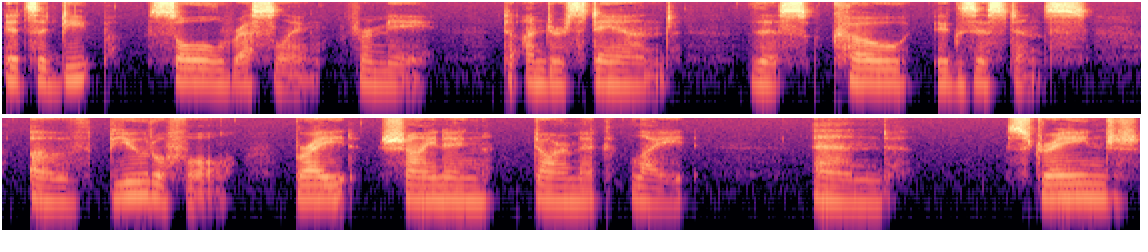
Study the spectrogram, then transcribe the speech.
It's a deep soul wrestling for me to understand this coexistence of beautiful, bright, shining dharmic light and strange,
